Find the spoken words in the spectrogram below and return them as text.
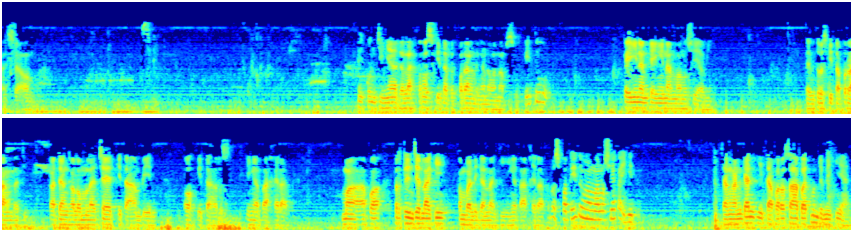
Masya Allah. Ini kuncinya adalah terus kita berperang dengan hawa nafsu. Itu keinginan-keinginan manusiawi. Tapi terus kita perang tadi. Kadang kalau melecet kita ambil. Oh kita harus ingat akhirat. ma, apa tergelincir lagi, kembalikan lagi ingat akhirat. Terus seperti itu memang manusia kayak gitu. Jangankan kita para sahabat pun demikian.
